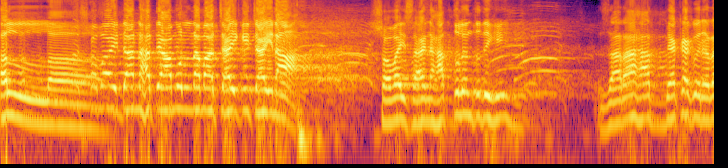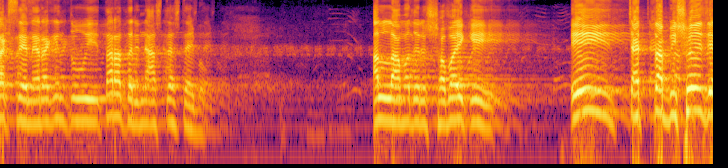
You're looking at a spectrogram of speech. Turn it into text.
আল্লাহ। সবাই ডান হাতে আমল নামা চাই কি চাই না? সবাই চাই না হাত তোলেন তো দেখি। যারা হাত বেকা করে রাখছেন এরা কিন্তু ওই তাড়াতাড়ি না আস্তে আস্তে আইব। আল্লাহ আমাদের সবাইকে এই চারটা বিষয়ে যে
